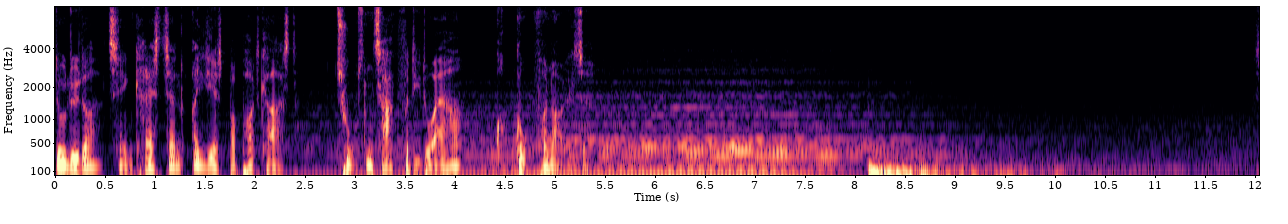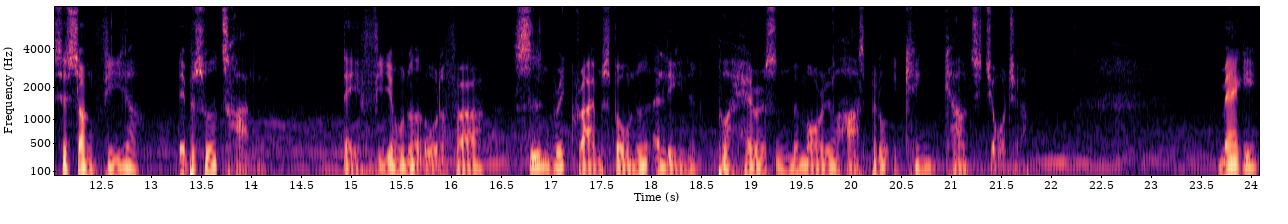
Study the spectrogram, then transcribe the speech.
Du lytter til en Christian og Jesper podcast. Tusind tak, fordi du er her, og god fornøjelse. Sæson 4, episode 13. Dag 448, siden Rick Grimes vågnede alene på Harrison Memorial Hospital i King County, Georgia. Maggie,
